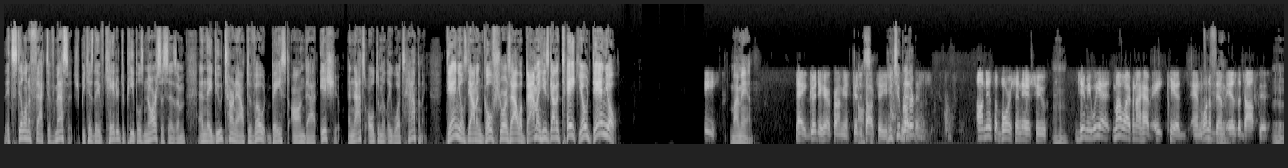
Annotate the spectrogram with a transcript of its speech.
it's still an effective message because they've catered to people's narcissism and they do turn out to vote based on that issue. And that's ultimately what's happening. Daniel's down in Gulf Shores, Alabama. He's got a take. Yo, Daniel, Hey. my man. Hey, good to hear from you. Good Awesome. to talk to you. You too, brother. Listen, on this abortion issue, Mm-hmm. Jimmy, we had my wife and I have eight kids, and one of them is adopted. Mm-hmm.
